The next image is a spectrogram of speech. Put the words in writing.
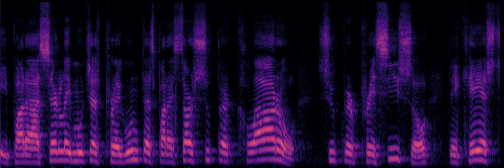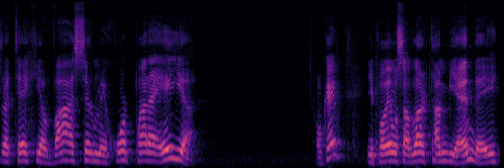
Y para hacerle muchas preguntas, para estar súper claro, súper preciso de qué estrategia va a ser mejor para ella. ¿Ok? Y podemos hablar también de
